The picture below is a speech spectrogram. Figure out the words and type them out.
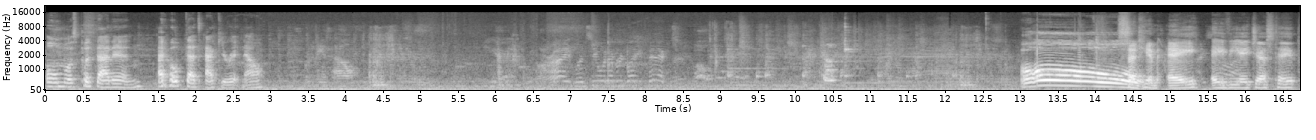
almost put that in. I hope that's accurate now. All right, let's see what everybody picked. Oh! Sent him a a VHS tape.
